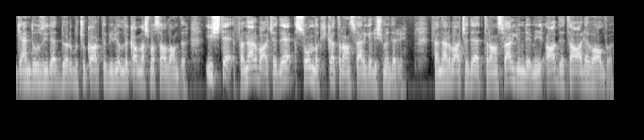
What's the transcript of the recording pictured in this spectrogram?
Genduzi'de 4,5 artı 1 yıllık anlaşma sağlandı. İşte Fenerbahçe'de son dakika transfer gelişmeleri. Fenerbahçe'de transfer gündemi adeta alev aldı.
